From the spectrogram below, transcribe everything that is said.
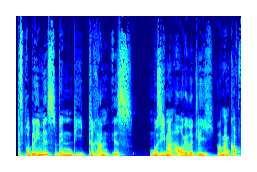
das Problem ist, wenn die dran ist, muss ich mein Auge wirklich oder meinen Kopf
